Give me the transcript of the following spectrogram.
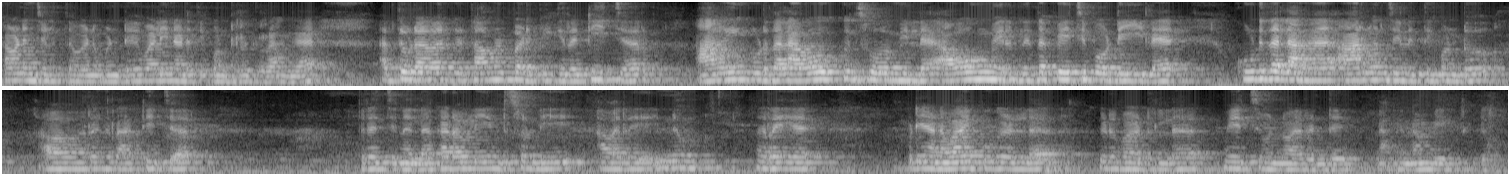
கவனம் செலுத்த வேண்டும் என்று வழி நடத்தி கொண்டிருக்கிறாங்க. அத்தோட அவருக்கு தமிழ் படிப்பிக்கிற டீச்சர் ஆகையும் கூடுதல் அவவுக்கும் சுகம் இல்லை. அவவும் இருந்து இந்த பேச்சு போட்டியில் கூடுதலாக ஆர்வம் செலுத்தி கொண்டு அவர் வருகிறார் டீச்சர் பிரச்சனை இல்லை கடவுளே என்று சொல்லி அவர் இன்னும் நிறைய இப்படியான வாய்ப்புகளில் ஈடுபாட்டில் முயற்சி பண்ணுவாருன்ட்டு நாங்கள் நம்பிக்கிட்டு இருக்கிறோம்.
